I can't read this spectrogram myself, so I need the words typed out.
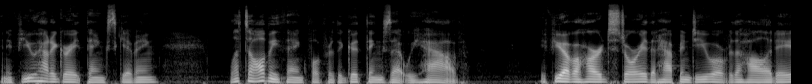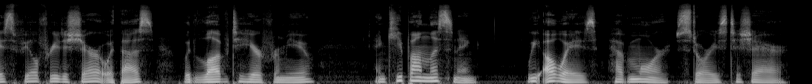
And if you had a great Thanksgiving, let's all be thankful for the good things that we have. If you have a hard story that happened to you over the holidays, feel free to share it with us. We'd love to hear from you. And keep on listening. We always have more stories to share.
